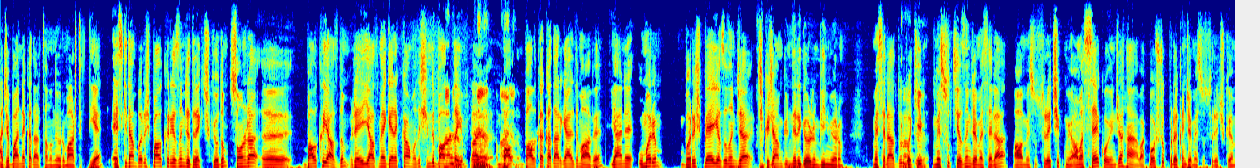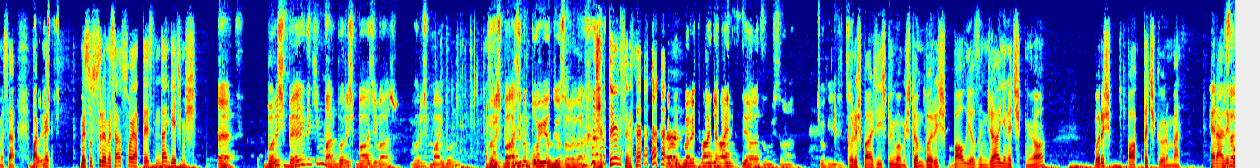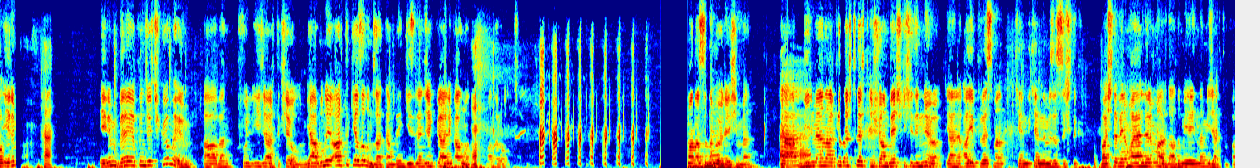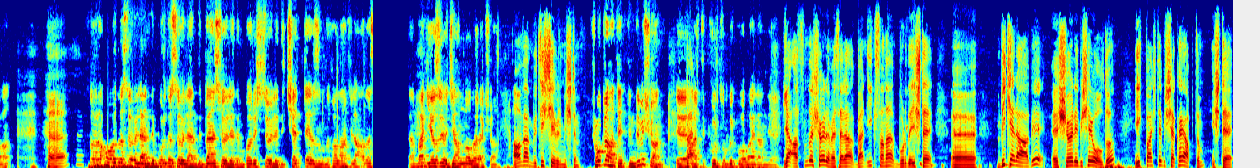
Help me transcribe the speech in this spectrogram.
acaba ne kadar tanınıyorum artık diye. Eskiden Barış Balkır yazınca direkt çıkıyordum. Sonra e, Balk'ı yazdım. R'yi yazmaya gerek kalmadı. Şimdi Balk'tayım. Aynen, aynen, E, Bal- aynen. Balk'a kadar geldim abi. Yani umarım Barış B yazılınca çıkacağım günleri görürüm bilmiyorum. Mesela dur Kanka. bakayım. Mesut yazınca mesela aa Mesut Süre çıkmıyor ama S koyunca ha bak boşluk bırakınca Mesut Süre çıkıyor mesela. Bak Barış, Me- Mesut Süre mesela soyad testinden geçmiş. evet. Barış B'de kim var? Barış Bağcı var. Barış Baygun. Barış Bağcı'nın boyu yazıyor sonradan. Ciddi misin? evet Barış Bağcı Height diye aratılmış sonra. Çok ilginç. Barış Bağcı'yı hiç duymamıştım. Barış Bal yazınca yine çıkmıyor. Barış Balk'ta çıkıyorum ben. Herhalde Mesela bu... Erim, Ha. Erim B yapınca çıkıyor mu Erim? Aa ben full iyice artık şey oldum. Ya bunu artık yazalım zaten. Ben gizlenecek bir hali kalmadı. Maları oldu. Manasını böyle işim ben. Ya bilmeyen arkadaşlar için şu an 5 kişi dinliyor. Yani ayıp resmen kendi kendimize sıçtık. Başta benim hayallerim vardı. Adımı yayınlamayacaktım falan. Sonra orada söylendi, burada söylendi, ben söyledim, Barış söyledi, chatte yazıldı falan filan. Anasını s**ten. Bak yazıyor canlı olarak şu an. Ama ben müthiş çevirmiştim. Çok rahat ettin değil mi şu an? Ee, Ben- Artık kurtulduk bu olaydan diye. Ya aslında şöyle mesela ben ilk sana burada işte e, bir kere abi e, şöyle bir şey oldu. İlk başta bir şaka yaptım. İşte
